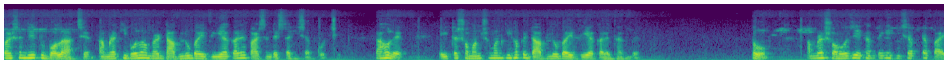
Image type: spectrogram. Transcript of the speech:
পার্সেন্ট যেহেতু বলা আছে, আমরা কি বলব, আমরা ডাব্লু বাই ভি আকারে পার্সেন্টেজটা হিসাব করছি। তাহলে এইটা সমান সমান কি হবে? ডাব্লু বাই ভি আকারে থাকবে। তো আমরা সহজে এখান থেকে হিসাবটা পাই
